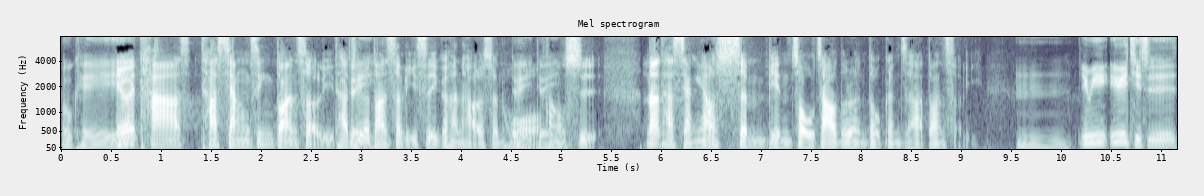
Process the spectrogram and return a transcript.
，，OK，因为他他相信断舍离，他觉得断舍离是一个很好的生活方式，那他想要身边周遭的人都跟着他断舍离。嗯，因为因为其实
